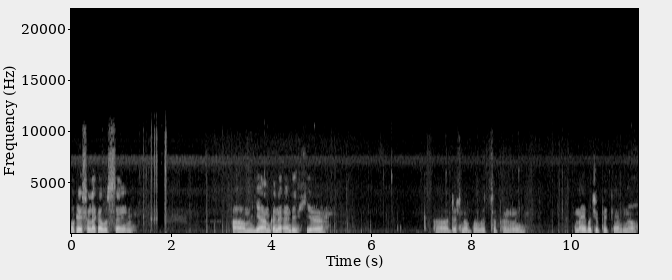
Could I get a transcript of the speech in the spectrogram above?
Okay, so like I was saying, um, yeah, I'm gonna end it here. Uh, there's no bullets apparently. Am I able to pick that? No.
